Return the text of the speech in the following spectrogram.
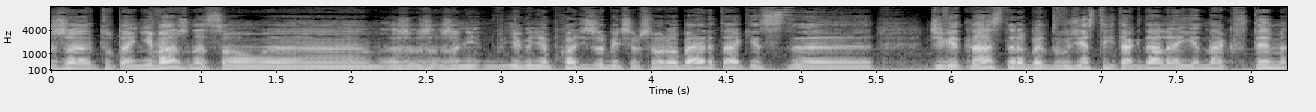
że tutaj nieważne są, e, że, że, że nie, jego nie obchodzi, żeby być lepszym Roberta, jak jest e, 19, Robert 20 i tak dalej, jednak w tym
